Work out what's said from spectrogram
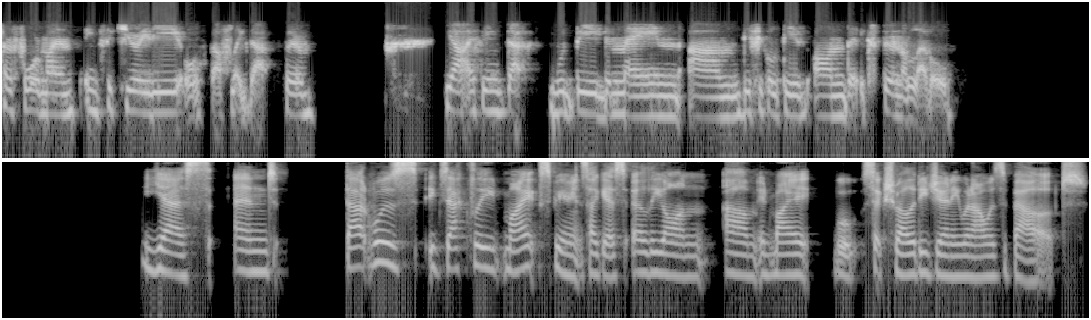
performance insecurity or stuff like that. So yeah, I think that would be the main um, difficulties on the external level. Yes. And that was exactly my experience, I guess, early on um, in my well sexuality journey when I was about,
